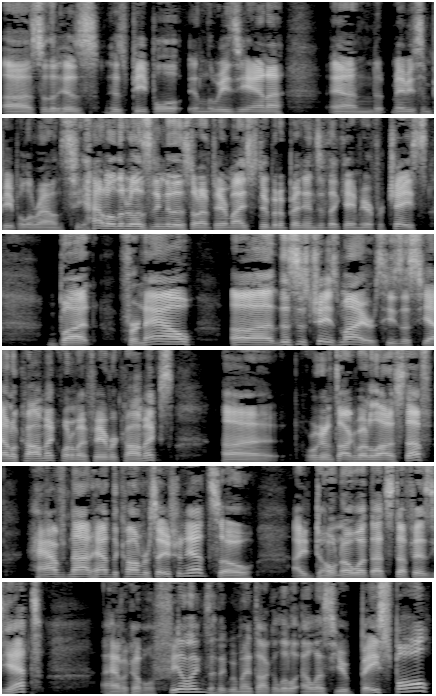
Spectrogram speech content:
uh, so that his his people in Louisiana and maybe some people around Seattle that are listening to this don't have to hear my stupid opinions if they came here for Chase. But for now, uh, this is Chase Mayers. He's a Seattle comic, one of my favorite comics. Uh, we're going to talk about a lot of stuff. Have not had the conversation yet, so I don't know what that stuff is yet. I have a couple of feelings. I think we might talk a little LSU baseball,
